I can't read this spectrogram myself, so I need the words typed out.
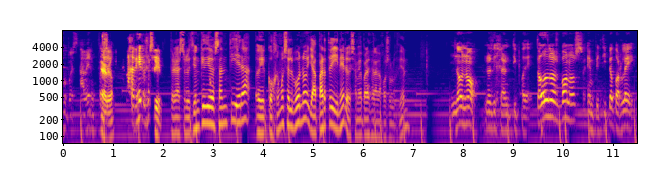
Fue, Pues, a ver, pues, Claro. A ver, Sí. Pero la solución que dio Santi era, oye, cogemos el bono y aparte dinero. Esa me parece la mejor solución. No, no, nos dijeron tipo de todos los bonos, en principio por ley,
